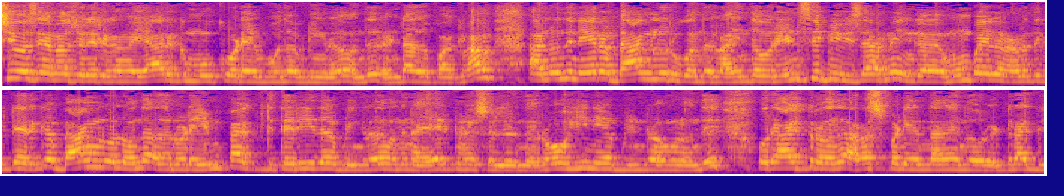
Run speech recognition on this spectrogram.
சிவசேனா சொல்லியிருக்காங்க. யாருக்கு மூக்குடைய போகுது அப்படிங்கிறத வந்து ரெண்டாவது பார்க்கலாம். அண்ட் வந்து நேராக பெங்களூருக்கு வந்துடலாம். இந்த ஒரு என்சிபி விசாரணை இங்கே மும்பையில் நடந்துக்கிட்டே இருக்கு. பெங்களூரில் வந்து அதனோட இம்பாக்ட் தெரியுது அப்படிங்கிறத வந்து நான் ஏற்கனவே சொல்லியிருந்தேன். ரோஹிணி அப்படின்றவங்க வந்து ஒரு ஆக்டரை வந்து அரெஸ்ட் பண்ணியிருந்தாங்க. இந்த ஒரு ட்ரக்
